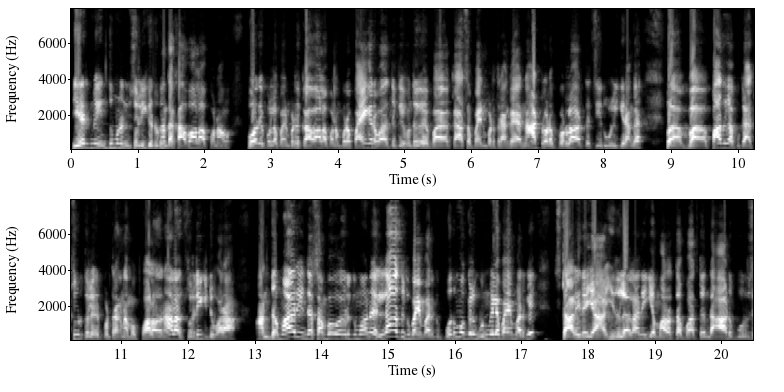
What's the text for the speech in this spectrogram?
ஏற்கனவே இந்து முன்னணி சொல்லிக்கிட்டு இருக்கோம் அந்த கவாலா பணம் போதைப் பொருளை பயன்படுத்தி கவாலா பணம் பூரா பயங்கரவாதத்துக்கு வந்து ப காசை பயன்படுத்துகிறாங்க நாட்டோட பொருளாதாரத்தை சீர்குலிக்கிறாங்க. ப- பாதுகாப்புக்கு அச்சுறுத்தல் ஏற்படுத்துகிறாங்க நம்ம பல நாளாக சொல்லிக்கிட்டு வரோம் அந்த மாதிரி இந்த சம்பவம் இருக்குமோன்னு எல்லாத்துக்கும் பயமாக இருக்குது பொதுமக்களுக்கு உண்மையிலே பயமாக இருக்குது ஸ்டாலின் ஐயா இதுலலாம் நீங்கள் மதத்தை பார்த்து இந்த ஆடு புருஷ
